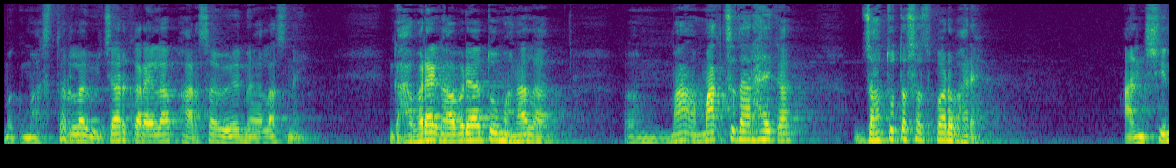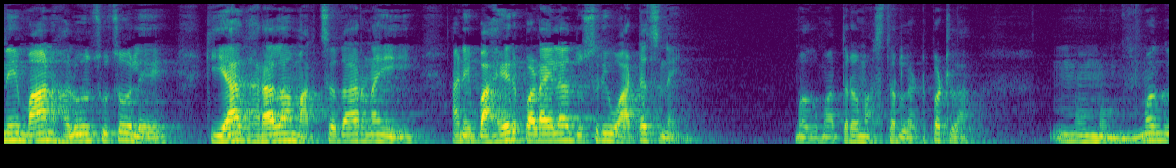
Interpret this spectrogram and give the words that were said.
मग मास्तरला विचार करायला फारसा वेळ मिळालाच नाही. घाबऱ्या घाबऱ्या तो म्हणाला मा मागचं दार आहे का? जातो तसाच परभाऱ्या. आणशीने मान हलवून सुचवले की या घराला मागचं दार नाही आणि बाहेर पडायला दुसरी वाटच नाही. मग मात्र मास्तर लटपटला. मग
